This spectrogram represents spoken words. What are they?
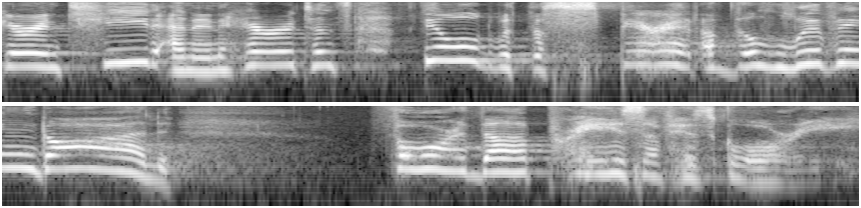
guaranteed an inheritance filled with the Spirit of the living God for the praise of his glory.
